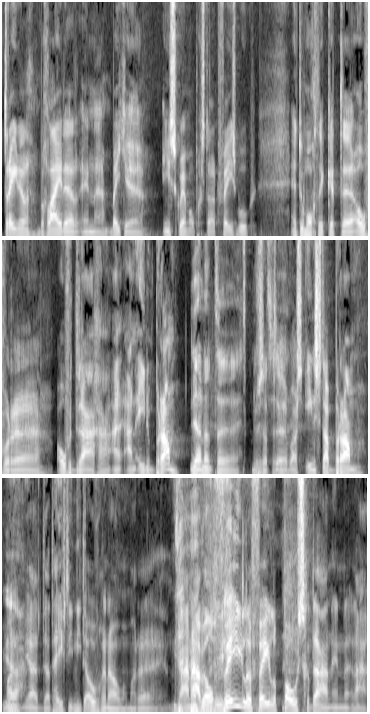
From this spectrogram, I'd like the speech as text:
trainer, begeleider en een beetje Instagram opgestart, Facebook. En toen mocht ik het over, overdragen aan, aan ene Bram. Ja, dat... Dus dat, was Instabram. Maar ja. ja. dat heeft hij niet overgenomen. Maar daarna wel vele, vele posts gedaan. En nou,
